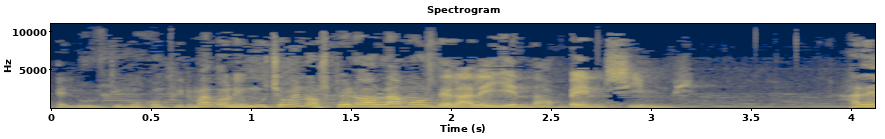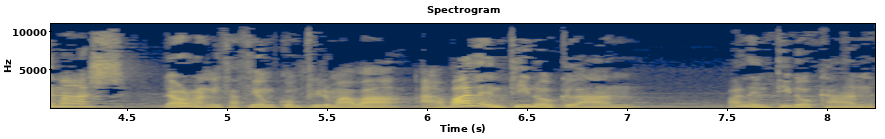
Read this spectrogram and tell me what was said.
el último confirmado, ni mucho menos, pero hablamos de la leyenda Ben Sims. Además, la organización confirmaba a Valentino Valentino Khan,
